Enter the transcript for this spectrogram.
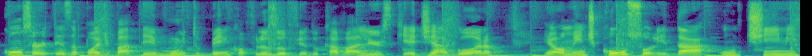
com certeza pode bater muito bem com a filosofia do Cavaliers, que é de agora realmente consolidar um time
